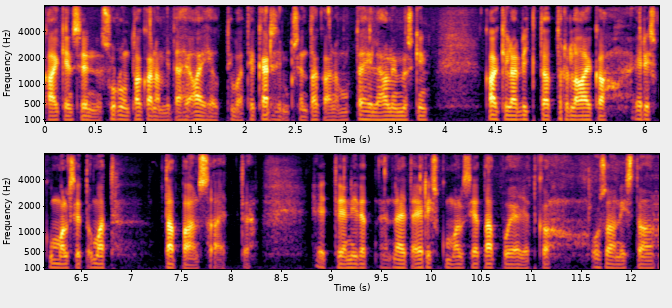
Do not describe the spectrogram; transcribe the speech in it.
kaiken sen surun takana, mitä he aiheuttivat ja kärsimyksen takana, mutta heillä oli myöskin kaikilla diktaattorilla aika eriskummalliset omat tapansa, että, että niitä, näitä eriskummallisia tapoja, jotka osa niistä on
